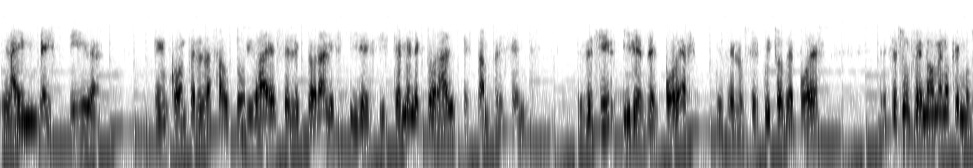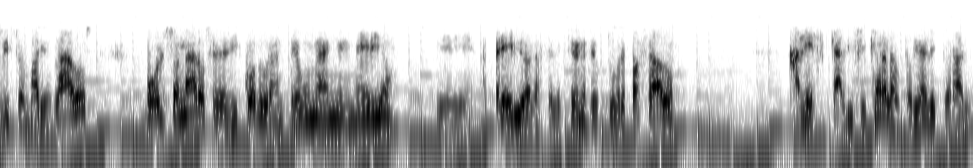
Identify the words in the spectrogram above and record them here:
la investida, en contra de las autoridades electorales y del sistema electoral están presentes. Es decir, y desde el poder, desde los circuitos de poder. Este es un fenómeno que hemos visto en varios lados. Bolsonaro se dedicó durante un año y medio, eh, previo a las elecciones de octubre pasado, a descalificar a la autoridad electoral,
